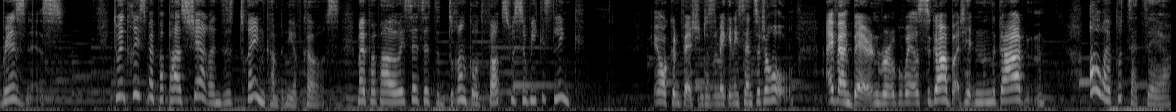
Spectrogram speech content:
Business? To increase my papa's share in the train company, of course. My papa always says that the drunk old fox was the weakest link. Your confession doesn't make any sense at all. I found Baron Roguewale's cigar butt hidden in the garden. Oh, I put that there.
